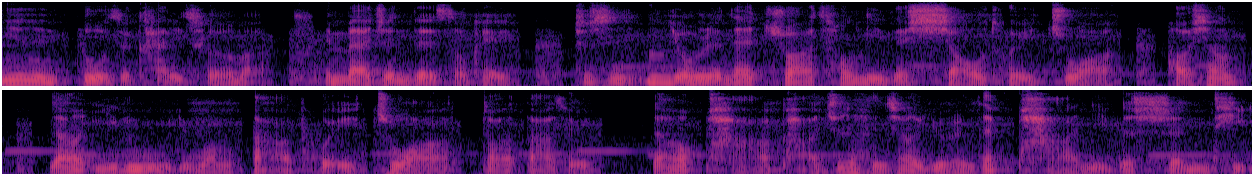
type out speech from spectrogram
因为你坐着开车嘛，imagine this，OK，、就是有人在抓，从你的小腿抓，好像，然后一路往大腿抓，抓大腿，然后爬爬，就是很像有人在爬你的身体，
